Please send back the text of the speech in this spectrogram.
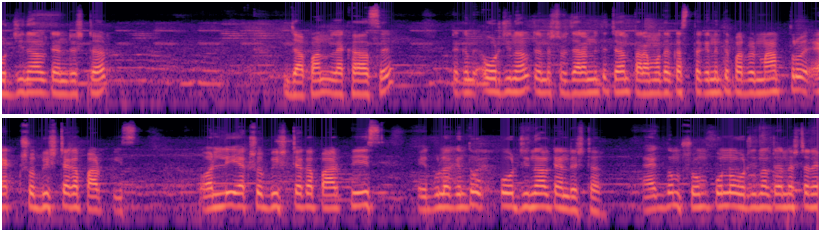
অরিজিনাল টেন্ডেস্টার জাপান লেখা আছে। এটা কিন্তু অরিজিনাল টেন্ডারস্টার যারা নিতে চান তারা আমাদের কাছ থেকে নিতে পারবেন মাত্র একশো বিশ টাকা পার পিস অনলি একশো বিশ টাকা পার পিস এগুলো কিন্তু অরিজিনাল টেন্ডেস্টার একদম সম্পূর্ণ অরিজিনাল টেন্ডেস্টারে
